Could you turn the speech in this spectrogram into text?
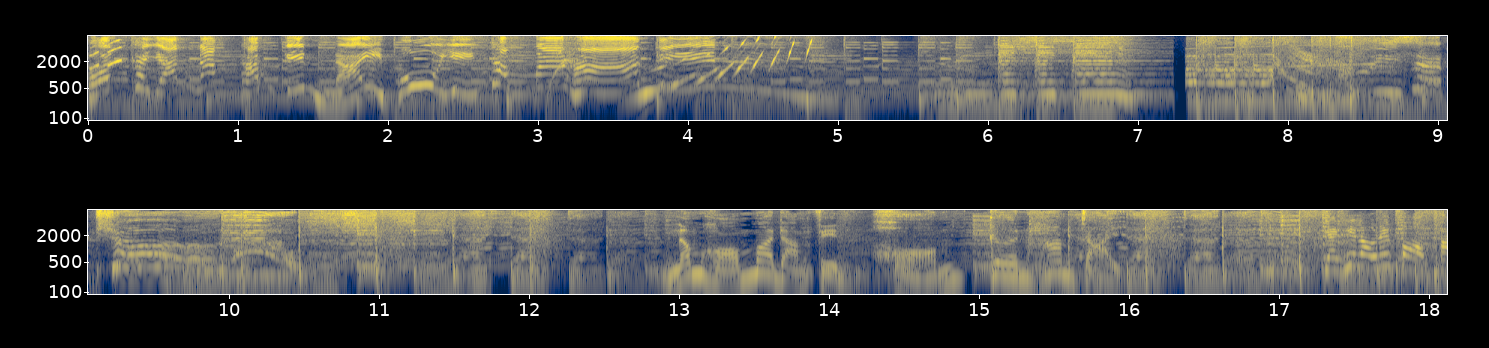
คนขยันนักทำกินในผู้หญิงทำมาหากิน น้ำหอมมาดามฟิน หอมเกินห้ามใจ อย่างที่เราได้บอกไป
